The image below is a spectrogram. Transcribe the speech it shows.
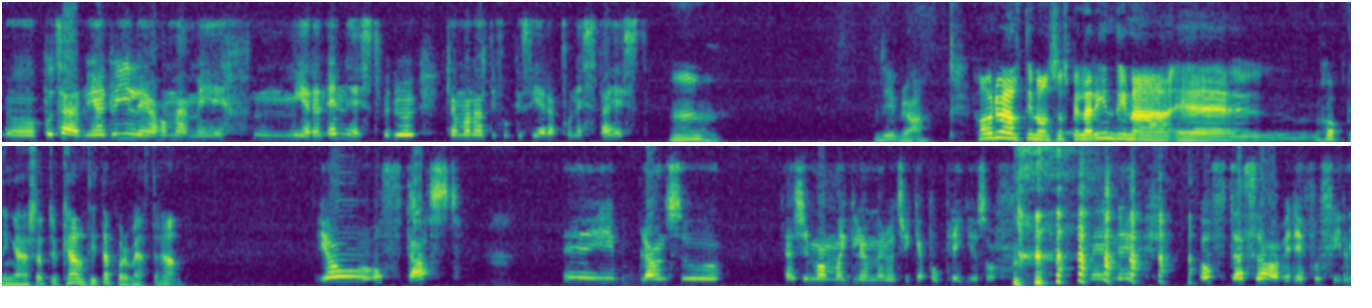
Och på tävlingar då gillar jag att ha med mig mer än en häst för då kan man alltid fokusera på nästa häst. Mm. Det är bra. Har du alltid någon som spelar in dina eh, hoppningar så att du kan titta på dem i efterhand? Ja, oftast. Eh, ibland så kanske mamma glömmer att trycka på play och så. Men eh, oftast så har vi det på film.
